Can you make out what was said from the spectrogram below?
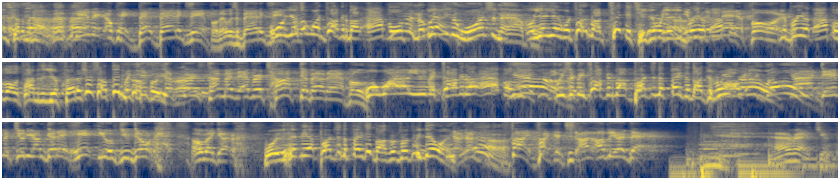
you cut them in half. Damn it! Okay, bad, bad example. That was a bad example. Well, you're the one talking about apples. Yeah, nobody even wants an apple. Oh yeah, yeah. We're talking about tickets here. You, you, It bring was up a apples. metaphor. You bring up apples all the time. Is it your fetish or something? But this Oh, is the right. first time I've ever talked about apples. well, why are you even talking about apples? Yeah. We should be talking about punching the face of dog because we're all trying to going. go. God damn it, Junior! I'm gonna hit you if you don't. Oh my god. Well, you hit me up punching the face of dog. We're supposed to be doing. No, no, Yeah. fine, fine. Just- I'll, I'll be right back. All right, Junior.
